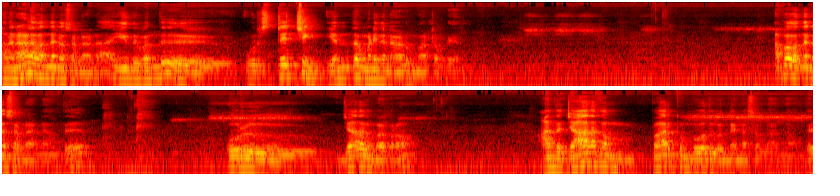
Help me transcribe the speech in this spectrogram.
அதனால் வந்து என்ன சொல்லணும்னா இது வந்து ஒரு ஸ்ட்ரெச்சிங் எந்த மனிதனாலும் மாற்ற முடியாது. அப்போ வந்து என்ன சொன்னேன்னா வந்து ஒரு ஜாதகம் பார்க்குறோம். அந்த ஜாதகம் பார்க்கும்போது வந்து என்ன சொல்லலாம்னா வந்து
